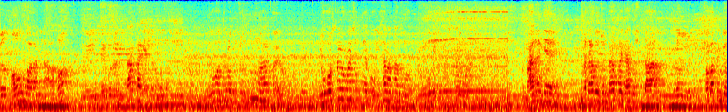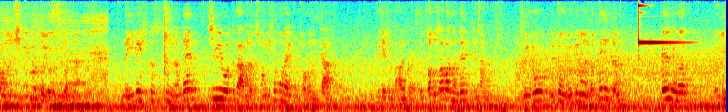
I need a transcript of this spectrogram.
여기서 더운 바람이 나와서 이 내부를 따뜻하게 해주는 거죠. 이거만 틀어도 좀 훈훈할 거예요. 요거 사용하실 때고 이산화탄소 공급기 같이 사용을 돼요. 만약에 바닥을 좀 따뜻하게 하고 싶다. 그러면 저 같은 경우는 12V 요를 쓰거든요. 근데 220도 쓸 수 있는데 12V가 아무래도 전기 소모량이 좀 적으니까 그게 좀 나을 거예요. 저도 써봤는데 괜찮아요. 그리고 이쪽 여기는 이거 테일 등, 테일 등은 여기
